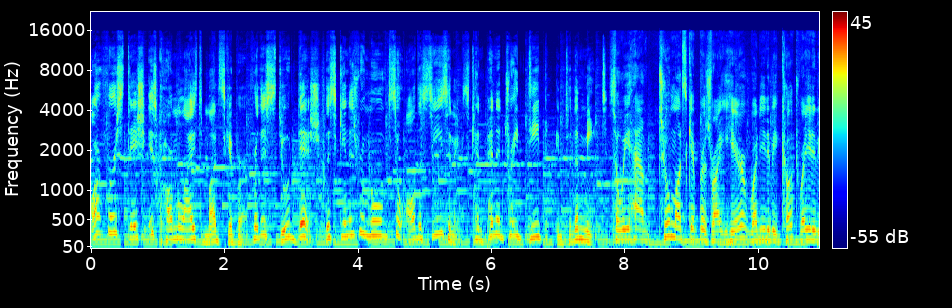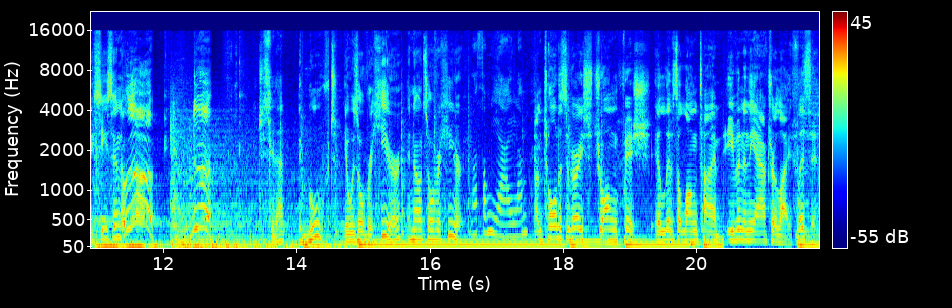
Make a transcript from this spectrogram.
Our first dish is caramelized mud skipper. For this stewed dish, the skin is removed so all the seasonings can penetrate deep into the meat. So we have two mud skippers right here, ready to be cooked, ready to be seasoned. Ugh! Ugh! Did you see that? It moved. It was over here, and now it's over here. I'm told it's a very strong fish. It lives a long time, even in the afterlife. Listen,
